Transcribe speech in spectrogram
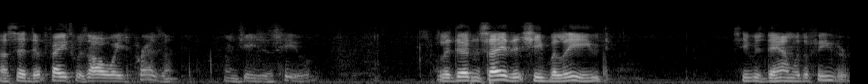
I said that faith was always present when Jesus healed. Well, it doesn't say that she believed. She was down with a fever.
